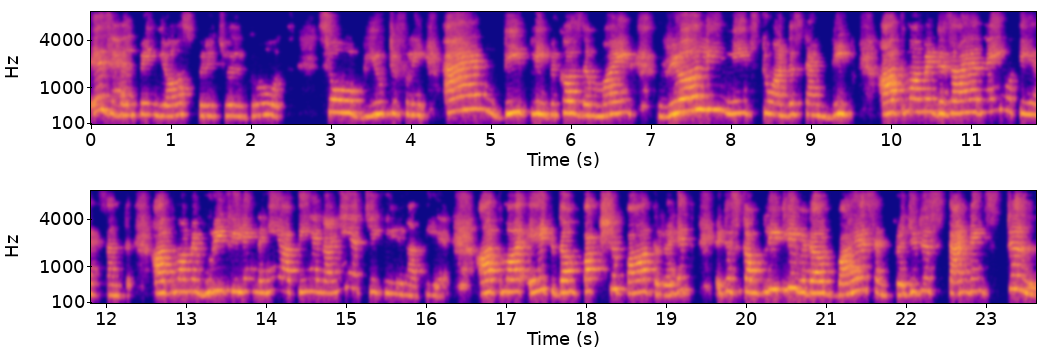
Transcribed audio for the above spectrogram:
is helping your spiritual growth so beautifully and deeply because the mind really needs to understand deep आत्मा में डिजायर नहीं होती है संत आत्मा में बुरी फीलिंग नहीं आती है है ना ही अच्छी फीलिंग आती है। आत्मा एकदम पक्षपात रहित it is completely without bias and prejudice standing still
